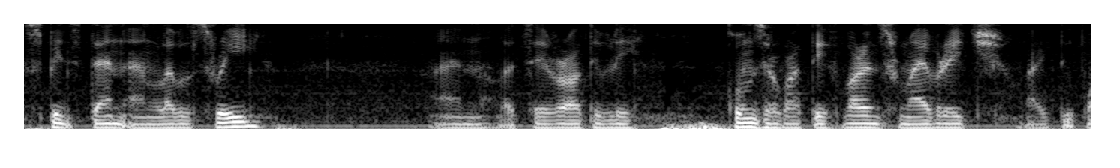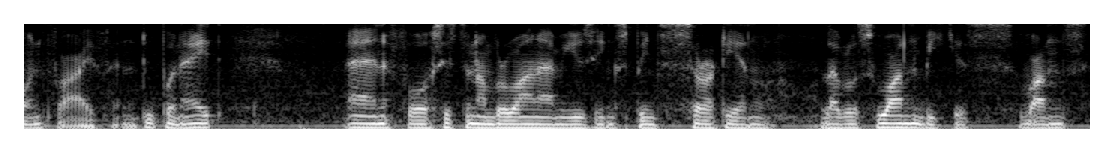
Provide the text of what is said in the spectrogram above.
spins 10 and level 3 and let's say relatively conservative variance from average like 2.5 and 2.8 and for system number one I'm using spins 30 and levels 1 because once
